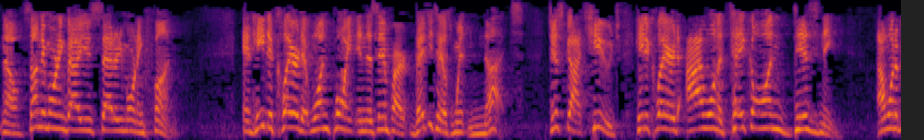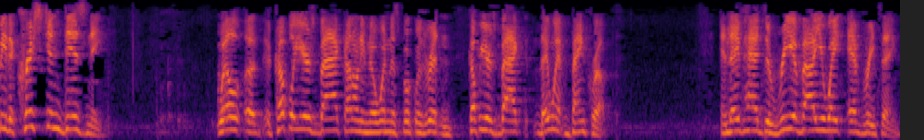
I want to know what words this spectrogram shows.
no, Sunday morning values, Saturday morning fun. And he declared at one point in this empire, Veggie Tales went nuts, just got huge. He declared, I want to take on Disney. I want to be the Christian Disney. Well, a, a couple of years back, I don't even know when this book was written, a couple of years back, they went bankrupt. And they've had to reevaluate everything.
